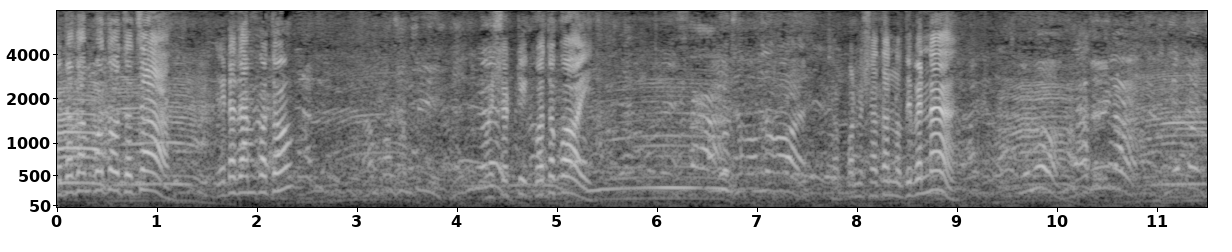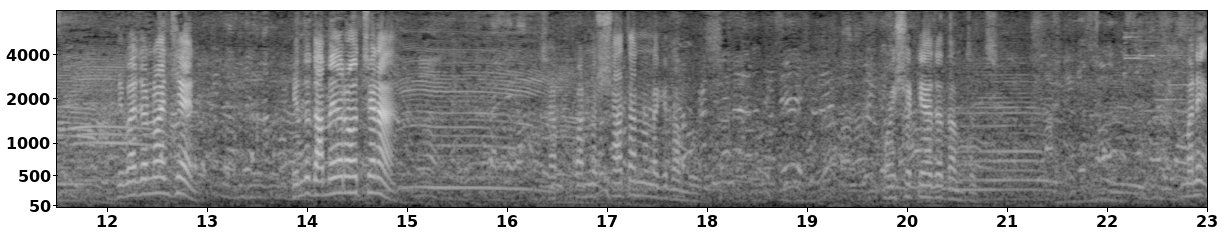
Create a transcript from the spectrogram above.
এটা দাম কত চাচা? এটা দাম কত? পঁয়ষট্টি, কত কয়? ছাপ্পান্ন, সাতান্ন, দিবেন না? দিবার জন্য আনছেন? কিন্তু দামে দর হচ্ছে না। ছাপ্পান্ন, সাতান্ন নাকি দাম বলছে? পঁয়ষট্টি হাজার দাম চলছে। মানে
